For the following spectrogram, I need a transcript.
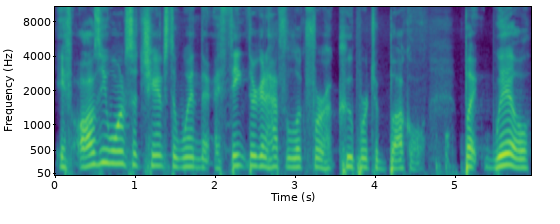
if Aussie wants a chance to win, I think they're going to have to look for Cooper to buckle. But will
